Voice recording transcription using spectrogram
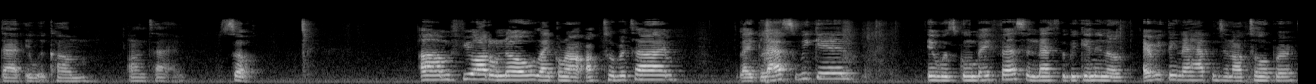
that it would come on time. So, um, if you all don't know, like around October time, like last weekend, it was Goombay Fest, and that's the beginning of everything that happens in October.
